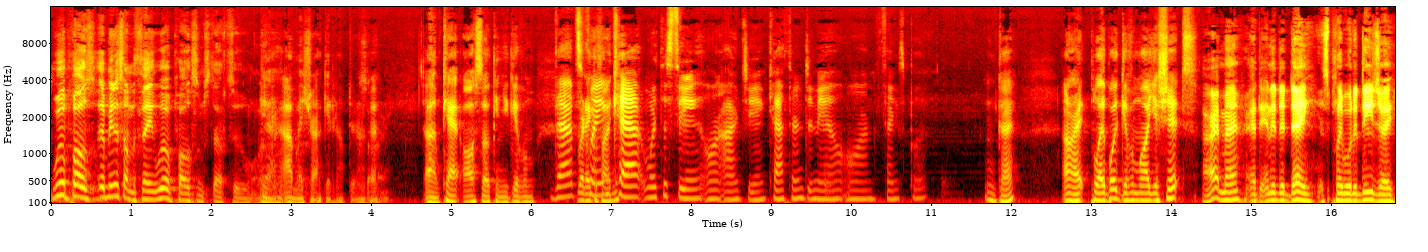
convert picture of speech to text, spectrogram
We'll post. I mean, it's on the thing. We'll post some stuff too. Yeah, I'll make sure I get it up there. Okay. Um, Cat, also, can you give them That's where Queen? Cat with the C on IG. Catherine Danielle on Facebook. Okay. All right, Playboy, give them all your shits. All right, man. At the end of the day, it's Playboy the DJ,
